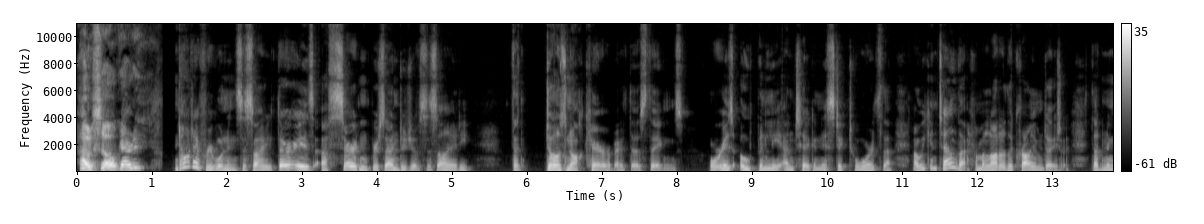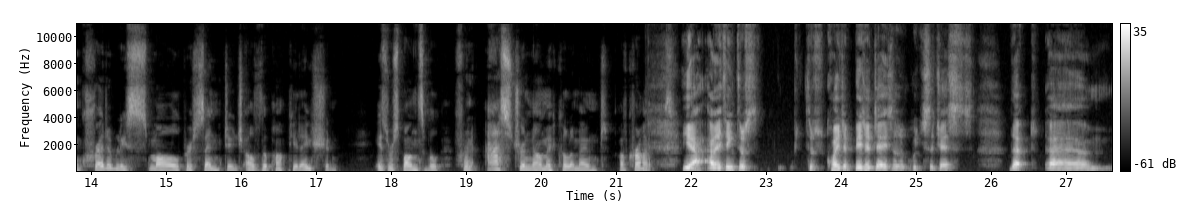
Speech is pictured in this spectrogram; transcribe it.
How so, Gary? Not everyone in society. There is a certain percentage of society that does not care about those things or is openly antagonistic towards that. And we can tell that from a lot of the crime data that an incredibly small percentage of the population is responsible for an astronomical amount of crimes. Yeah, and I think there's there's quite a bit of data which suggests that um,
